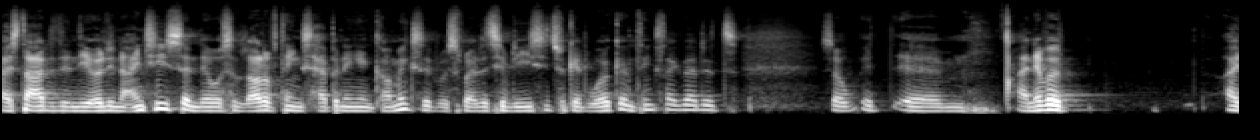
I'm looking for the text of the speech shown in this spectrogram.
I started in the early 90s, and there was a lot of things happening in comics. It was relatively easy to get work and things like that. It's so it. Um, I never. I,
